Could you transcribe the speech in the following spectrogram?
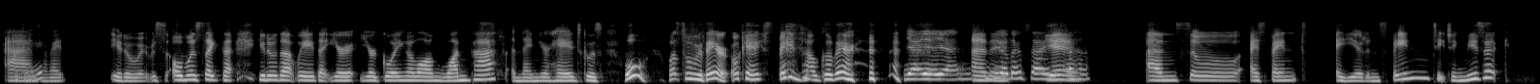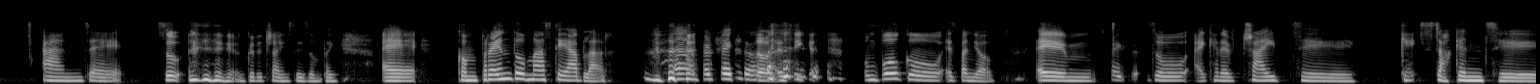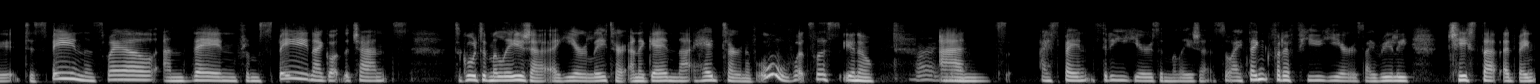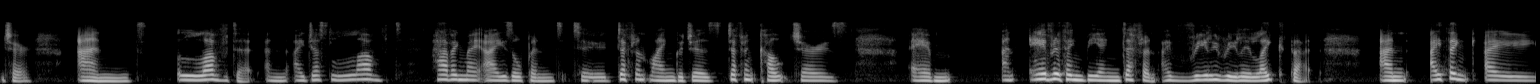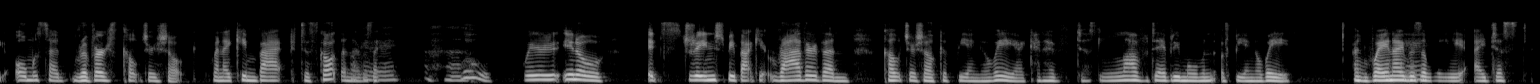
And okay. I went, you know, it was almost like that, you know, that way that you're you're going along one path and then your head goes, Oh, what's over there? Okay, Spain, I'll go there. yeah, yeah, yeah. And the uh, other side. Yeah. Uh-huh. And so I spent a year in Spain teaching music. And uh, so I'm going to try and say something. Uh, comprendo más que hablar. Ah, perfecto. so, un poco español. Um, so I kind of tried to get stuck into to Spain as well, and then from Spain I got the chance to go to Malaysia a year later, and again that head turn of oh, what's this, you know, right, and. Yeah. I spent three years in Malaysia. So I think for a few years, I really chased that adventure and loved it. And I just loved having my eyes opened to different languages, different cultures, um, and everything being different. I really, really liked that. And I think I almost had reverse culture shock when I came back to Scotland. Okay. I was like, uh-huh. oh, where, you know, it's strange to be back here rather than culture shock of being away. I kind of just loved every moment of being away. And when okay. I was away, I just,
